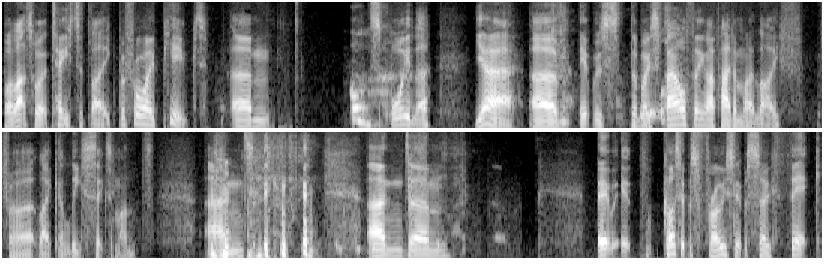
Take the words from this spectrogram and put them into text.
well, that's what it tasted like before I puked. Um, Oh, spoiler, yeah, um, it was the most foul thing I've had in my life for like at least six months, and and um, it, it because it was frozen, it was so thick,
